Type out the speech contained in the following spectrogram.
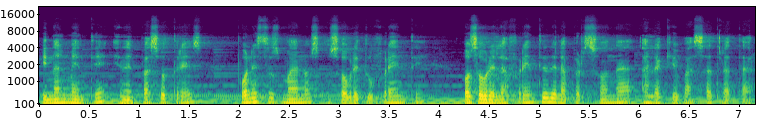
Finalmente, en el paso 3, pones tus manos sobre tu frente o sobre la frente de la persona a la que vas a tratar.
